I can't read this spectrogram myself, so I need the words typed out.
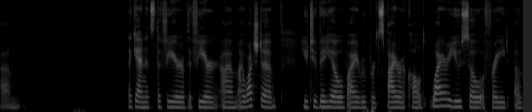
Um, again, it's the fear of the fear. Um, I watched a YouTube video by Rupert Spira called Why Are You So Afraid of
